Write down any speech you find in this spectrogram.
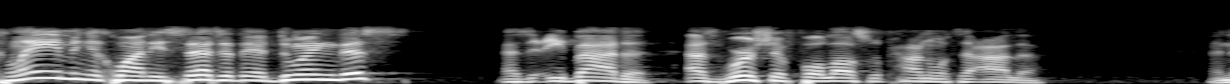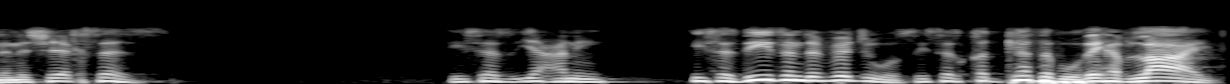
Claiming, Ikhwan, he says that they're doing this as ibadah, as worship for Allah subhanahu wa ta'ala. And then the Shaykh says, he says, يعني, he says, these individuals, he says, قد كذبوا, they have lied.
